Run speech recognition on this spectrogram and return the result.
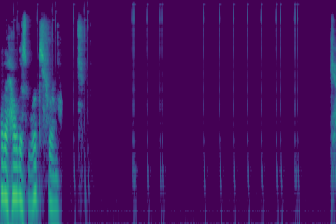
How the hell this works for him. Okay.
